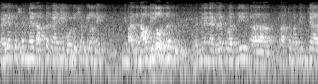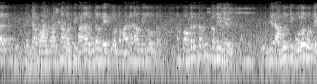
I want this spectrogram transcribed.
पहिल्या सेशनमध्ये म्हणजे जास्त काही मी बोलू शकलो नाही. मी माझं नाव दिलं होतं. प्रेसिडेंट ॲड्रेसवरती राष्ट्रपतींच्या ह्याच्या भाषणावरती मला उत्तर द्यायचं होतं. माझं नाव दिलं होतं. पण काँग्रेसचा खूप कमी वेळ होता. जे राहुलजी बोलत होते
